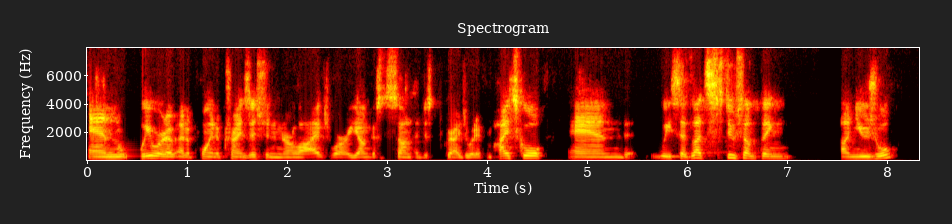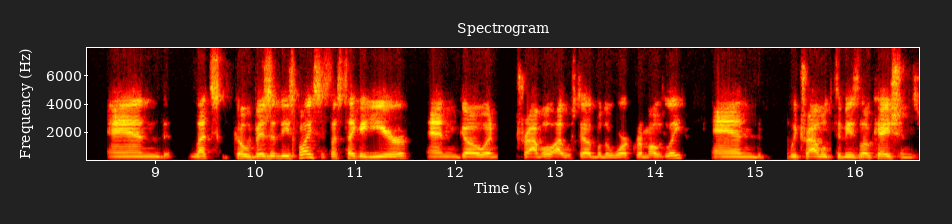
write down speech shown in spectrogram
And we were at a point of transition in our lives where our youngest son had just graduated from high school. And we said, let's do something unusual and let's go visit these places. Let's take a year and go and travel. I was still able to work remotely. And we traveled to these locations.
